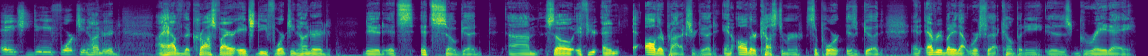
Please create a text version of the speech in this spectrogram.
HD 1400. I have the Crossfire HD 1400. Dude, it's it's so good. Um, so if you and all their products are good, and all their customer support is good, and everybody that works for that company is grade A.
